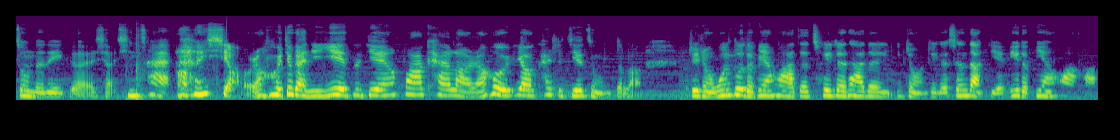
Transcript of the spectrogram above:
种的那个小青菜，还很小，然后就感觉一夜之间花开了，然后要开始结种子了。这种温度的变化在催着它的一种这个生长节律的变化，哈，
